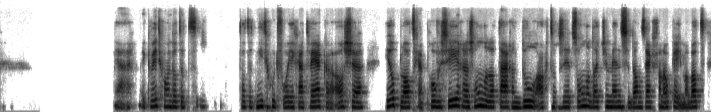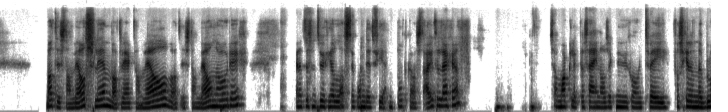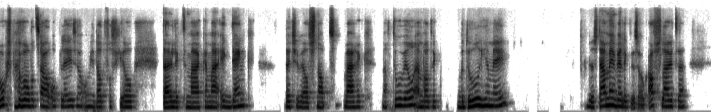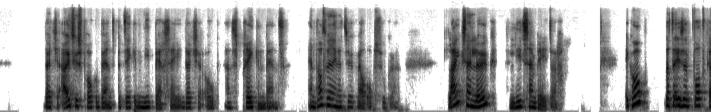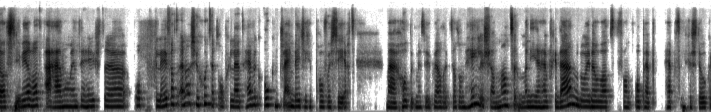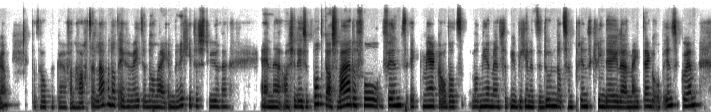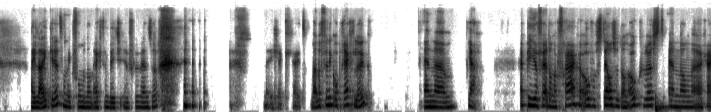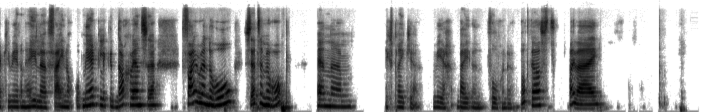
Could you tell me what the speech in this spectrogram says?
Ja, ik weet gewoon dat het, dat het niet goed voor je gaat werken als je heel plat gaat provoceren zonder dat daar een doel achter zit, zonder dat je mensen dan zegt van oké, maar wat, wat is dan wel slim, wat werkt dan wel, wat is dan wel nodig. En het is natuurlijk heel lastig om dit via een podcast uit te leggen. Het zou makkelijker zijn als ik nu gewoon twee verschillende blogs bijvoorbeeld zou oplezen om je dat verschil duidelijk te maken. Maar ik denk dat je wel snapt waar ik naartoe wil en wat ik bedoel hiermee. Dus daarmee wil ik dus ook afsluiten. Dat je uitgesproken bent, betekent niet per se dat je ook aansprekend bent. En dat wil je natuurlijk wel opzoeken. Likes zijn leuk, leads zijn beter. Ik hoop dat deze podcast je weer wat aha-momenten heeft uh, opgeleverd. En als je goed hebt opgelet, heb ik ook een klein beetje geprovoceerd. Maar hoop ik natuurlijk wel dat ik dat op een hele charmante manier heb gedaan, waardoor je er wat van op heb, hebt gestoken. Dat hoop ik uh, van harte. Laat me dat even weten door mij een berichtje te sturen. En uh, als je deze podcast waardevol vindt, ik merk al dat wat meer mensen het nu beginnen te doen, dat ze een printscreen delen en mij taggen op Instagram. I like it, want ik voel me dan echt een beetje influencer. nee, gekkigheid. Maar dat vind ik oprecht leuk. En um, ja, heb je hier verder nog vragen over, stel ze dan ook gerust. En dan uh, ga ik je weer een hele fijne, opmerkelijke dag wensen. Fire in the hole, zet hem erop. En um, ik spreek je weer bij een volgende podcast. Bye bye.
